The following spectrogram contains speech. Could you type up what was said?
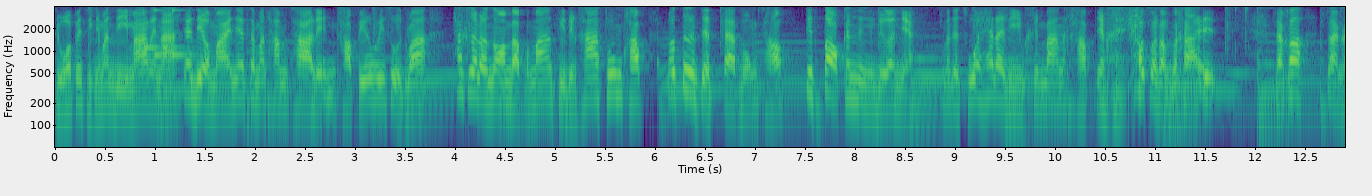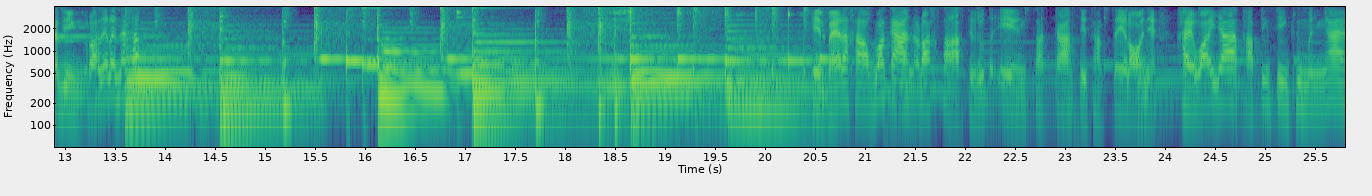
ถือว่าเป็นสิ่งที่มันดีมากเลยนะ แต่เดี๋ยวไม้เนี่ยจะมาทำชาเลนจ์ครับเพื่อพิสูจน์ว่าถ้าเกิดเรานอนแบบประมาณ4-5ทุ่มครับแล้วตื่น7-8โมงเช้าติดต่อกัน 1 เดือนเนี่ยมันจะช่วยให้เราดีขึ้นบ้างนะครับยังไงก็กดสับสไครต์แล้วก็สั่งกระดิ่งรอได้เลยนะครับ ไหมล่ะครับว่าการรักษาสิวด้วยตัวเอง จากการติดสารสเตียรอยเนี่ยใครว่ายากครับ จริง ๆ คือมันง่าย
